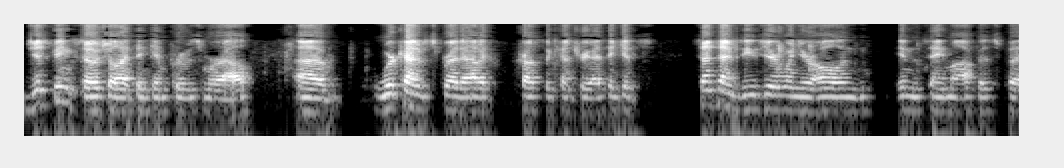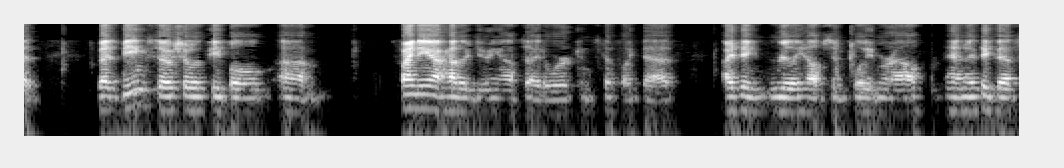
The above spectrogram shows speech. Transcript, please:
just being social, I think, improves morale. Um, we're kind of spread out across the country. I think it's sometimes easier when you're all in in the same office, but but being social with people um, finding out how they're doing outside of work and stuff like that, I think really helps employee morale. And I think that's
